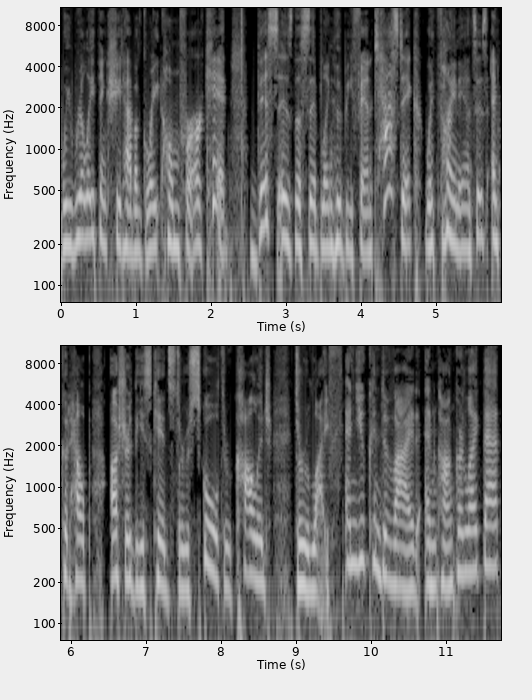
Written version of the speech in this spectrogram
we really think she'd have a great home for our kid. This is the sibling who'd be fantastic with finances and could help usher these kids through school, through college, through life. And you can divide and conquer like that.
